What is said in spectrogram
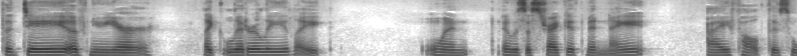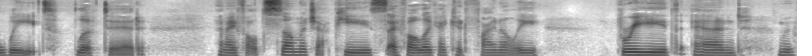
the day of New Year, like literally, like when it was a strike of midnight, I felt this weight lifted and I felt so much at peace. I felt like I could finally breathe and move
